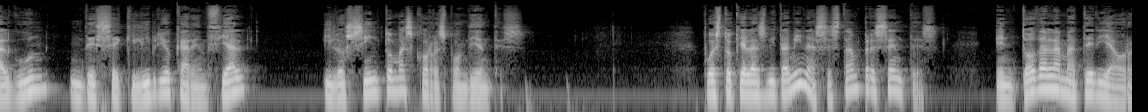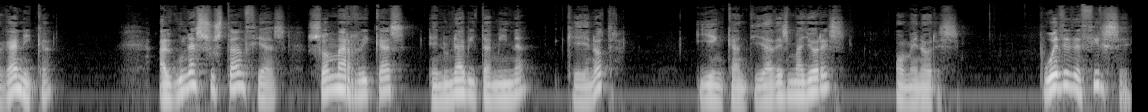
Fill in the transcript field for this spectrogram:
algún desequilibrio carencial y los síntomas correspondientes. Puesto que las vitaminas están presentes en toda la materia orgánica, algunas sustancias son más ricas en una vitamina que en otra, y en cantidades mayores o menores. Puede decirse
